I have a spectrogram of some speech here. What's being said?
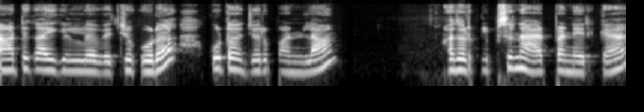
நாட்டு காய்கறிகளை வச்சு கூட கூட்டாஞ்சோறு பண்ணலாம். அதோட கிளிப்ஸும் நான் ஆட் பண்ணியிருக்கேன்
